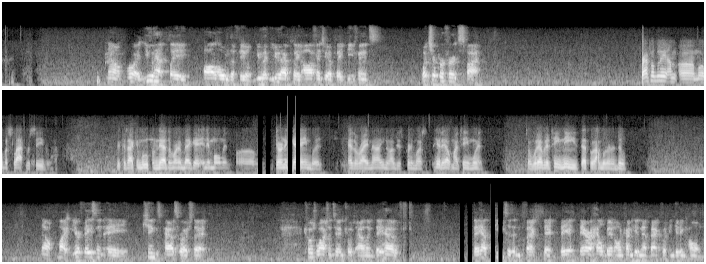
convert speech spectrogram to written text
Now, Roy, you have played all over the field. You have, you have played offense. You have played defense. What's your preferred spot? Preferably, I'm uh, more of a slot receiver because I can move from there to running back at any moment um, during the game. But as of right now, you know, I'm just pretty much here to help my team win. So whatever the team needs, that's what I'm willing to do. Now, Mike, you're facing a Kings pass rush that Coach Washington, Coach Allen, they have they have pieces in fact that they they are hell bent on trying to get in that back foot and getting home.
